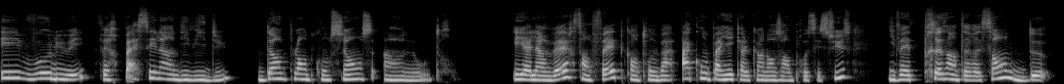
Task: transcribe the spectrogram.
évoluer, faire passer l'individu d'un plan de conscience à un autre. Et à l'inverse, en fait, quand on va accompagner quelqu'un dans un processus, il va être très intéressant de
